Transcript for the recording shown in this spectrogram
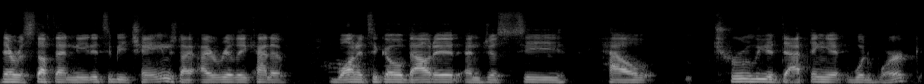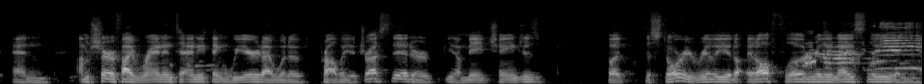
there was stuff that needed to be changed. I, I really kind of wanted to go about it and just see how truly adapting it would work and i'm sure if i ran into anything weird i would have probably addressed it or you know made changes but the story really it, it all flowed really nicely and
